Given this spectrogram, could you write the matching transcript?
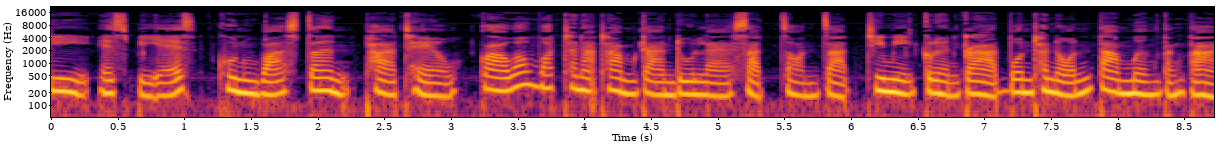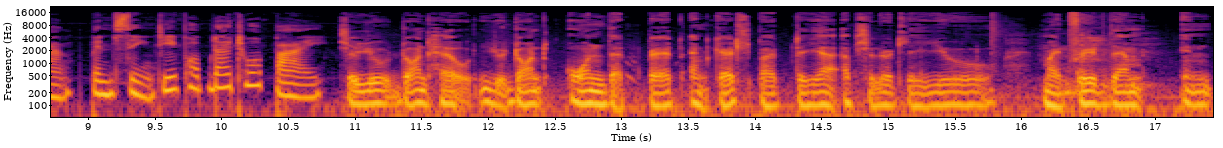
ที่ SBS คุณวัสตันพาเทลกล่าวว่าวัฒนธรรมการดูแลสัตว์จรจัดที่มีเกลื่อนกราดบนถนนตามเมืองต่างๆ เป็นสิ่งที่พบได้ทั่วไป so you don't have you don't own that pet and cats but yeah absolutely you might feed them in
